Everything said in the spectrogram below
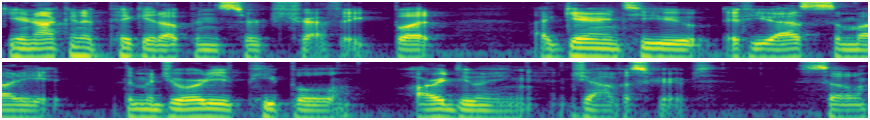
you're not going to pick it up in search traffic. But I guarantee you, if you ask somebody, the majority of people are doing JavaScript. So,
